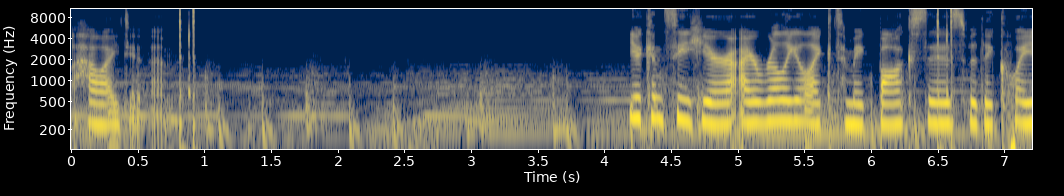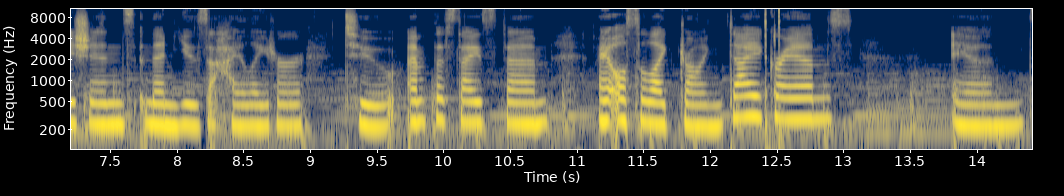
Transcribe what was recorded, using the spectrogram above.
how I do them. You can see here, I really like to make boxes with equations and then use a highlighter to emphasize them. I also like drawing diagrams and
